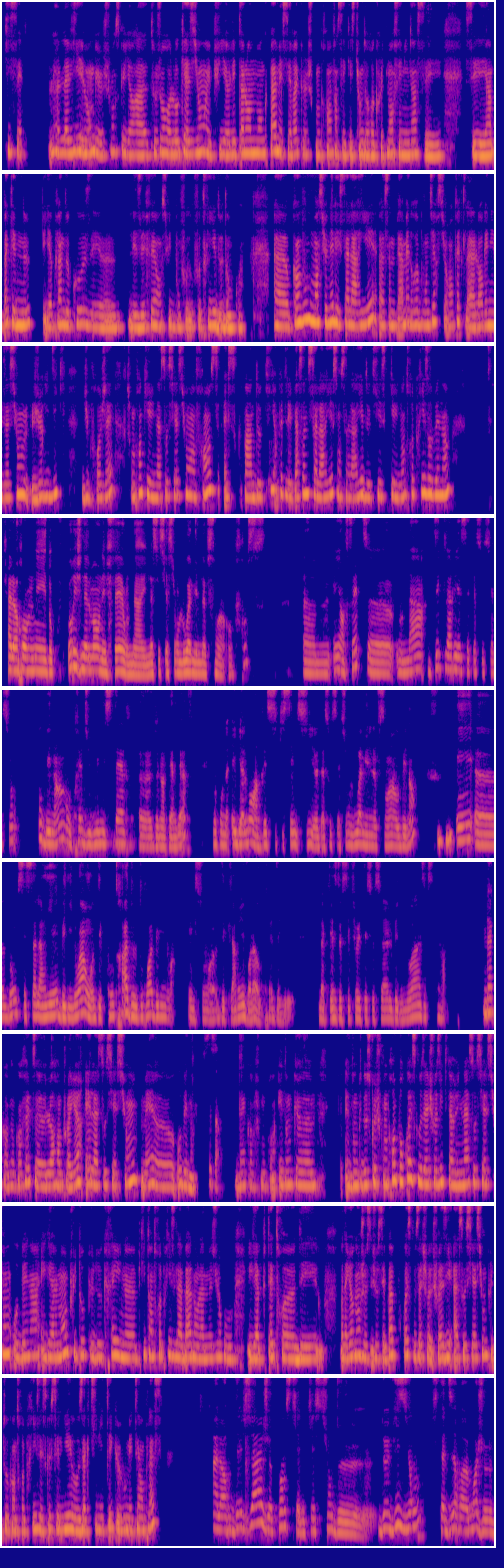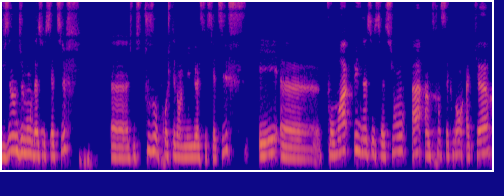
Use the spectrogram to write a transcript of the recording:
Qui sait? La, vie est longue, je pense qu'il y aura toujours l'occasion et puis les talents ne manquent pas, mais c'est vrai que je comprends, enfin ces questions de recrutement féminin, c'est c'est un paquet de nœuds. il y a plein de causes et euh, les effets ensuite, bon, faut, faut trier dedans, quoi. Euh, quand vous mentionnez les salariés, euh, ça me permet de rebondir sur en fait l'organisation juridique du projet. Je comprends qu'il y a une association en France. Est-ce, de qui en fait les personnes salariées sont salariées? De qui Est-ce qu'il y a une entreprise au Bénin? Alors on est donc originellement en effet, on a une association loi 1901 en France et en fait, on a déclaré cette association au Bénin auprès du ministère de l'Intérieur. Donc, on a également un récipicé ici d'association loi 1901 au Bénin. Mmh et donc, ces salariés béninois ont des contrats de droit béninois. Et ils sont déclarés voilà, auprès de la caisse de sécurité sociale béninoise, etc. D'accord. Donc, en fait, leur employeur est l'association, mais au Bénin. C'est ça. D'accord, je comprends. Et donc, euh, donc, de ce que je comprends, pourquoi est-ce que vous avez choisi de faire une association au Bénin également, plutôt que de créer une petite entreprise là-bas, dans la mesure où il y a peut-être euh, des... D'ailleurs, non, je ne sais pas pourquoi est-ce que vous avez choisi association plutôt qu'entreprise. Est-ce que c'est lié aux activités que vous mettez en place? Alors déjà, je pense qu'il y a une question de, de vision, c'est-à-dire euh, moi, je viens du monde associatif, je me suis toujours projetée dans le milieu associatif et euh, pour moi, une association a intrinsèquement à cœur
